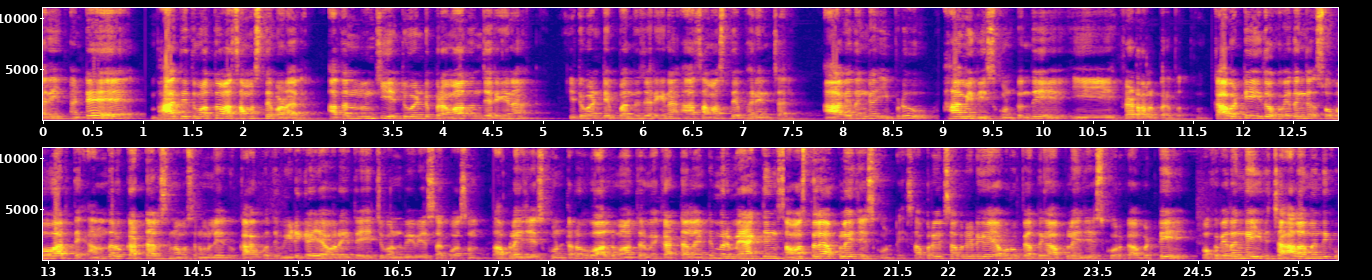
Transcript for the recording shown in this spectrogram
అది అంటే బాధ్యత మొత్తం ఆ సంస్థే పడాలి. అతని నుంచి ఎటువంటి ప్రమాదం జరిగినా ఎటువంటి ఇబ్బంది జరిగినా ఆ సంస్థే భరించాలి. ఆ విధంగా ఇప్పుడు హామీ తీసుకుంటుంది ఈ ఫెడరల్ ప్రభుత్వం. కాబట్టి ఇది ఒక విధంగా శుభవార్తే. అందరూ కట్టాల్సిన అవసరం లేదు. కాకపోతే విడిగా ఎవరైతే హెచ్ వన్ బి వీసా కోసం అప్లై చేసుకుంటారో వాళ్ళు మాత్రమే కట్టాలంటే మరి మ్యాక్సిమం సంస్థలే అప్లై చేసుకుంటాయి. సపరేట్ సపరేట్గా ఎవరు పెద్దగా అప్లై చేసుకోరు కాబట్టి ఒక విధంగా ఇది చాలా మందికి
